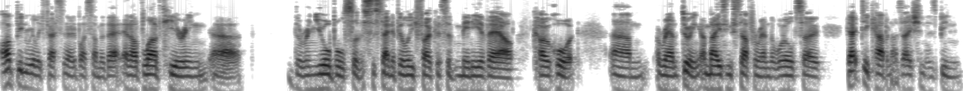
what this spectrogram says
I've been really fascinated by some of that, and I've loved hearing uh, the renewable sort of sustainability focus of many of our cohort um, around doing amazing stuff around the world. So that decarbonisation has been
